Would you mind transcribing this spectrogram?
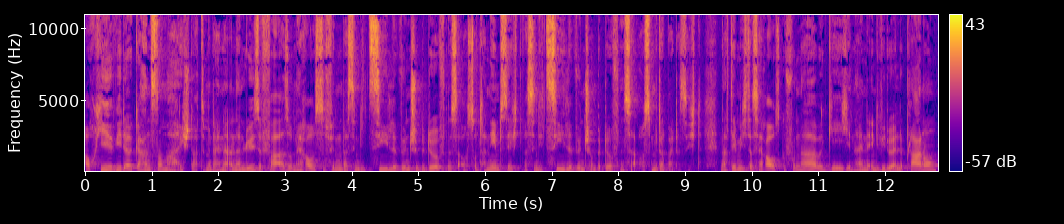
Auch hier wieder ganz normal. Ich starte mit einer Analysephase, um herauszufinden, was sind die Ziele, Wünsche, Bedürfnisse aus Unternehmenssicht, was sind die Ziele, Wünsche und Bedürfnisse aus Mitarbeitersicht. Nachdem ich das herausgefunden habe, gehe ich in eine individuelle Planung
